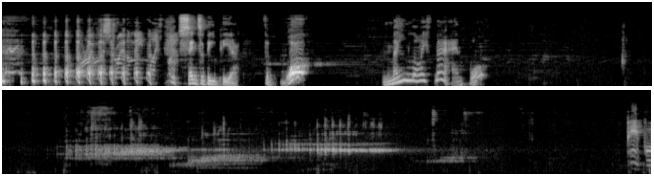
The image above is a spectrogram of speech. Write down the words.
or I will destroy the main life plan. Centipede Piaf. The what? Main life man? What? People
